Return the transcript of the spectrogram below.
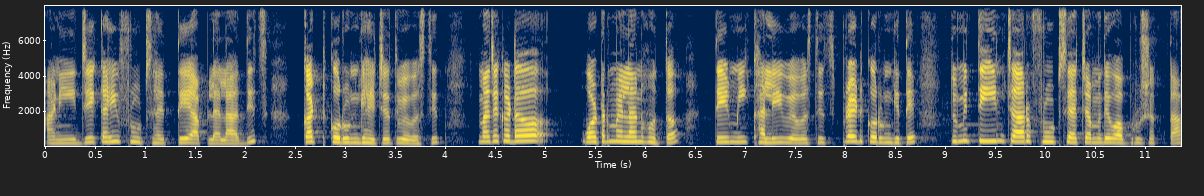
आणि जे काही फ्रूट्स आहेत ते आपल्याला आधीच कट करून घ्यायचे आहेत व्यवस्थित. माझ्याकडं वॉटरमेलन होतं ते मी खाली व्यवस्थित स्प्रेड करून घेते. तुम्ही तीन चार फ्रूट्स याच्यामध्ये वापरू शकता.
